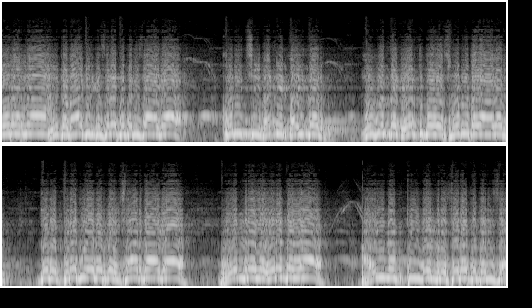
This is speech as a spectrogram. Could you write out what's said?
வீரர்கள். இந்த நாட்டிற்கு சிறப்பு பரிசாக குறிச்சி மண்ணின் மைந்தர் முகுந்தன் ஏற்றுபவர் சூரியமையாளர் திரு பிரபு அவர்கள் சார்பாக ஒன்றல்ல இரண்டல்ல. ஐநூத்தி ஒன்று சிறப்பு பரிசு.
